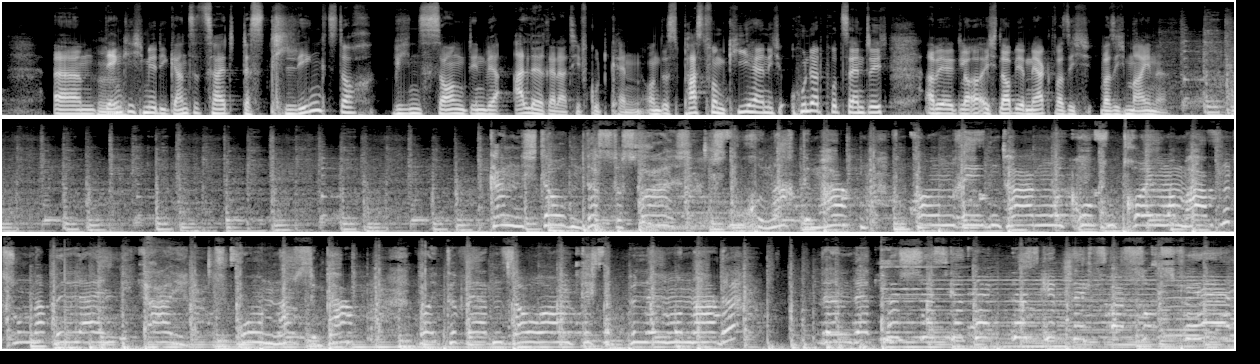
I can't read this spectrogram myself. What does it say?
ähm, denke ich mir die ganze Zeit, das klingt doch wie ein Song, den wir alle relativ gut kennen. Und es passt vom Key her nicht hundertprozentig, aber ich glaube, ihr merkt, was ich, was ich meine. Kann nicht glauben, dass das wahr ist. Ich suche nach dem Haken von braunen Regentagen und großen Träumen am Hafen zu einer Villa in Italien. Zitronen aus dem Garten. Leute werden sauer und ich sippe Limonade. Denn der Tisch ist gedeckt, es gibt nichts, was uns fehlt.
